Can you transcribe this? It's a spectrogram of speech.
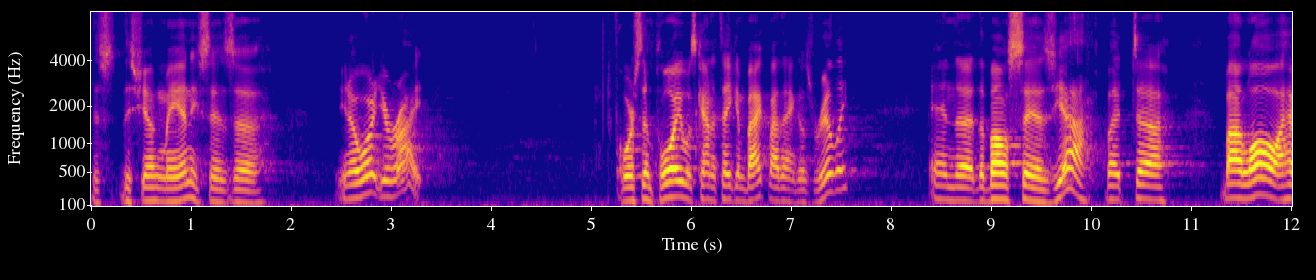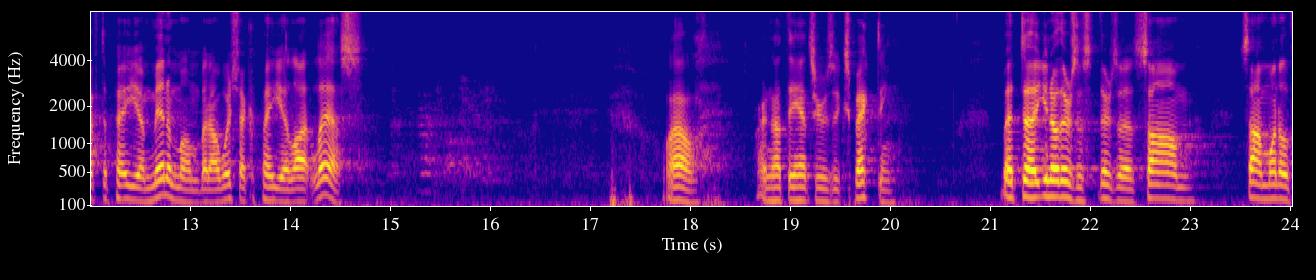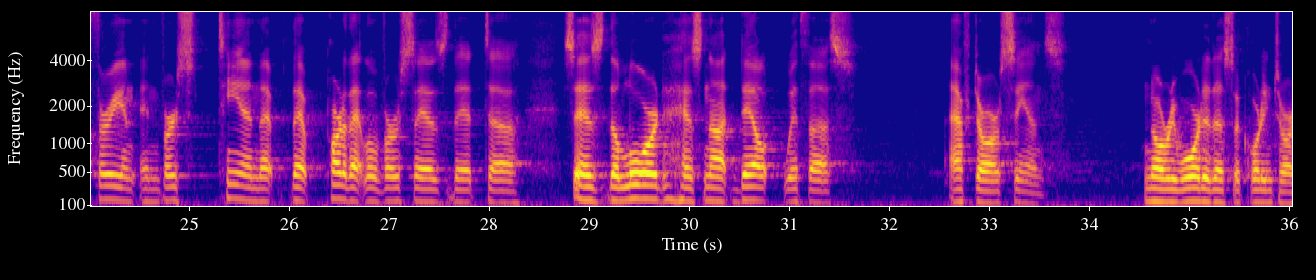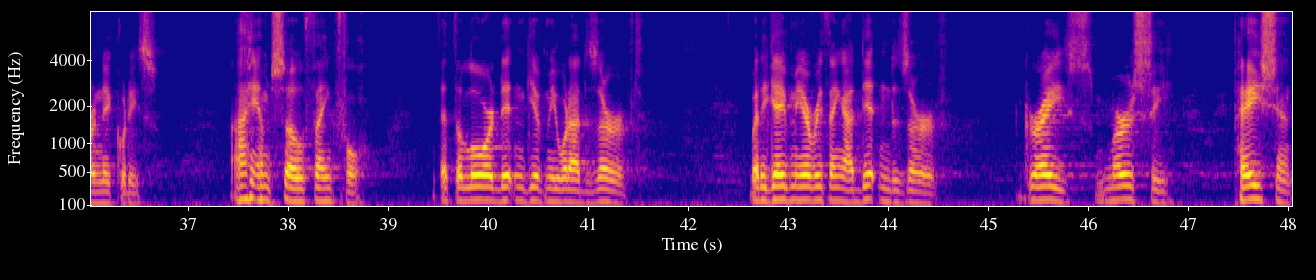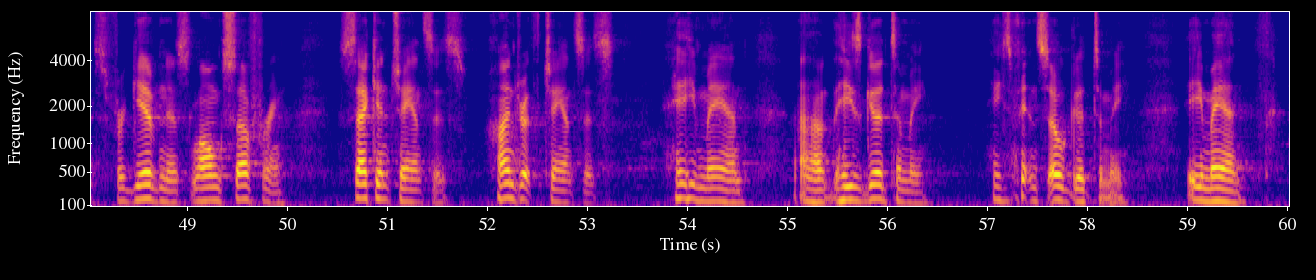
this this young man, he says, uh, "You know what? You're right." Of course, the employee was kind of taken back by that and goes, "Really?" And the, the boss says, Yeah, but by law, I have to pay you a minimum, but I wish I could pay you a lot less. Wow, probably not the answer he was expecting. But, uh, you know, there's a, there's a Psalm, Psalm 103 and, and verse 10, that, that part of that little verse says that, uh, says, The Lord has not dealt with us after our sins, nor rewarded us according to our iniquities. I am so thankful that the Lord didn't give me what I deserved, but He gave me everything I didn't deserve grace, mercy, patience, forgiveness, long suffering, second chances, hundredth chances. Amen. Uh, he's good to me. He's been so good to me. Amen.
